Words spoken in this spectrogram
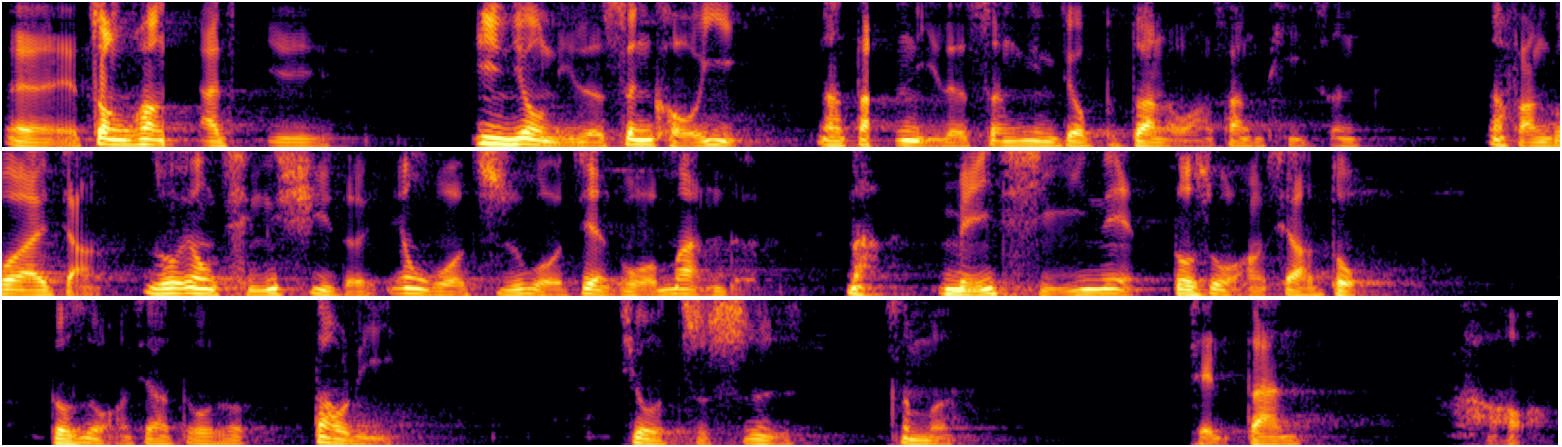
呃状况下去运用你的身口意，那当你的生命就不断的往上提升。那反过来讲，如果用情绪的，用我执、我见、我慢的，那。每起一念都是往下堕，都是往下堕落，道理就只是这么简单。好，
